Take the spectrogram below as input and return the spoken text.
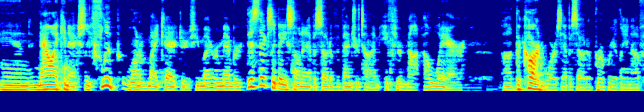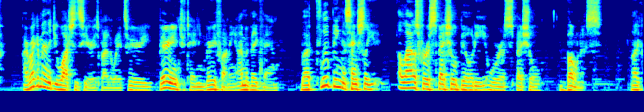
And now I can actually floop one of my characters. You might remember, this is actually based on an episode of Adventure Time, if you're not aware. Uh, the Card Wars episode, appropriately enough. I recommend that you watch the series, by the way. It's very, very entertaining, very funny. I'm a big fan. But flooping essentially allows for a special ability or a special bonus. Like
